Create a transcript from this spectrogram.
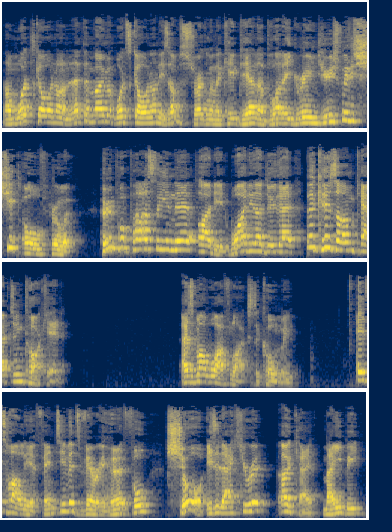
on what's going on. And at the moment, what's going on is I'm struggling to keep down a bloody green juice with shit all through it. Who put parsley in there? I did. Why did I do that? Because I'm Captain Cockhead. As my wife likes to call me. It's highly offensive. It's very hurtful. Sure. Is it accurate? Okay. Maybe.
